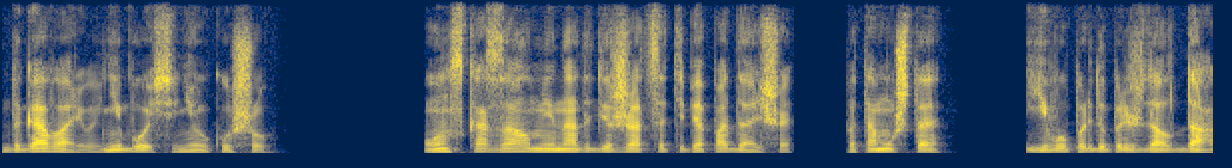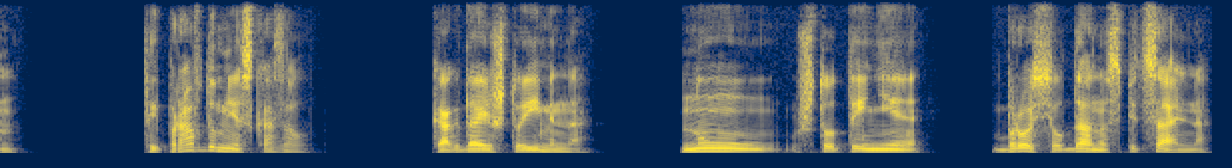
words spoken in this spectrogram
Договаривай, не бойся, не укушу. Он сказал, мне надо держаться от тебя подальше, потому что его предупреждал Дан. Ты правду мне сказал? Когда и что именно? Ну, что ты не... Бросил Дана специально.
